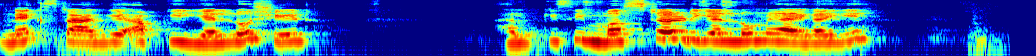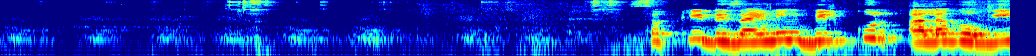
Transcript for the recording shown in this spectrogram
नेक्स्ट आगे आपकी येलो शेड हल्की सी मस्टर्ड येलो में आएगा ये। सबकी डिज़ाइनिंग बिल्कुल अलग होगी।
